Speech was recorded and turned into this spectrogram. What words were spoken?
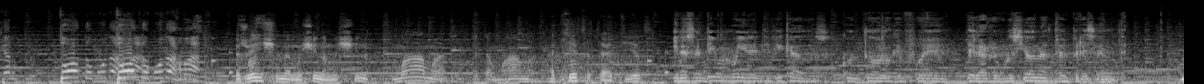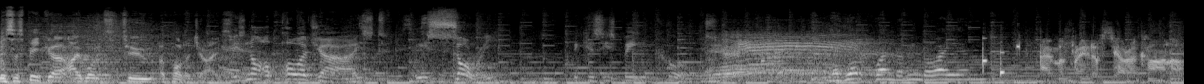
Eu quero todo mundo armado. Todo mundo armado. Женщина, мужчина, мужчина. Мама – это мама. Отец – это отец. Y nos sentimos muy identificados con todo lo que fue de la revolución hasta el presente. Mr. Speaker, I want to apologize. He's not apologized. He's sorry because he's been caught. Y ayer Juan Domingo Biden I'm afraid of Sarah Connor.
